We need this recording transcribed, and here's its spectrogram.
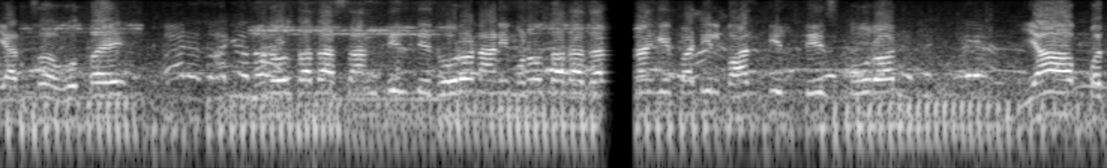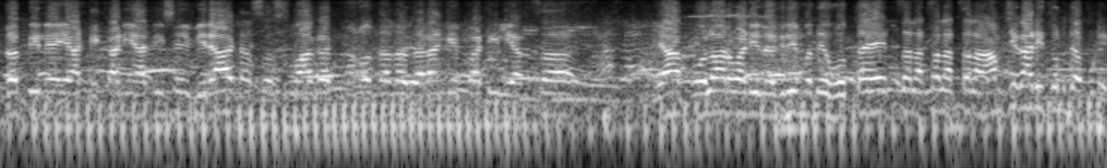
यांचं होत आहे मनोजदादा सांगतील ते धोरण आणि मनोजदादा जरांगे पाटील बांधतील तेच धोरण. या पद्धतीने या ठिकाणी अतिशय विराट असं स्वागत मनोजदादा जरांगे पाटील यांचं या कोलारवाडी नगरीमध्ये होत आहे चला चला चला. आमची गाडी चलू द्या पुढे.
